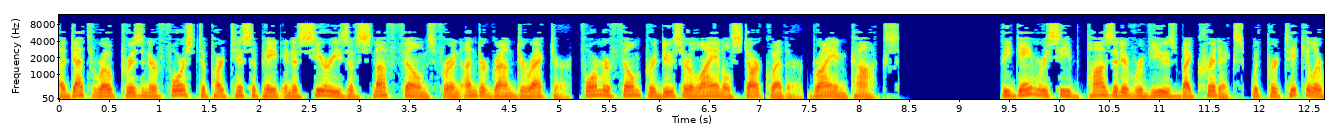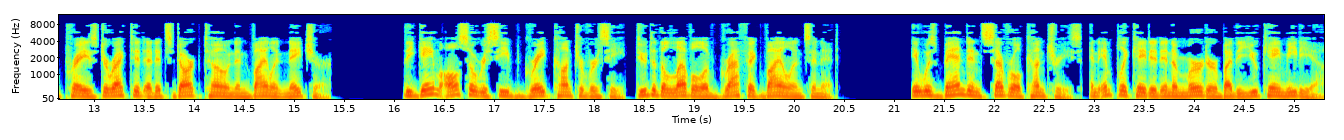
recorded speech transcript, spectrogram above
a death row prisoner forced to participate in a series of snuff films for an underground director, former film producer Lionel Starkweather Brian Cox. The game received positive reviews by critics, with particular praise directed at its dark tone and violent nature. The game also received great controversy, due to the level of graphic violence in it. It was banned in several countries, and implicated in a murder by the UK media,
